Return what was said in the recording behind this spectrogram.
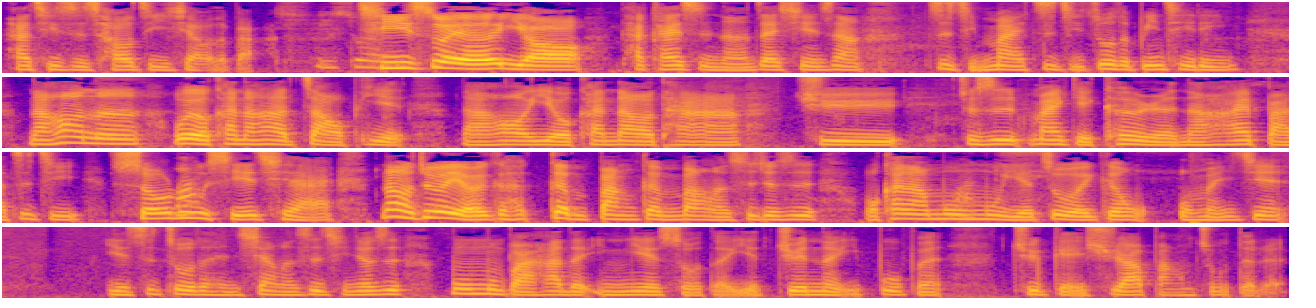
他其实超级小的吧，七岁而已哦。他开始呢在线上自己卖自己做的冰淇淋，然后呢，我有看到他的照片，然后也有看到他去就是卖给客人，然后还把自己收入写起来。那我就会有一个更棒更棒的事，就是我看到木木也做了跟我们一件也是做的很像的事情，就是木木把他的营业所得也捐了一部分去给需要帮助的人。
